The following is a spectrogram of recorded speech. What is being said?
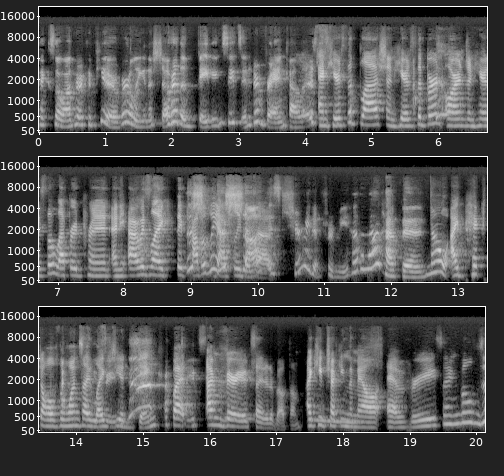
pixel on her computer. We're only going to show her the bathing suits in her brand colors. And here's the blush, and here's the burnt orange, and here's the leopard print. And I was like, they this, probably this actually shop did that. is curated for me. How did that happen? No, I picked all the ones I liked, you dink. But I'm very excited about them. I keep checking the mail every single day.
